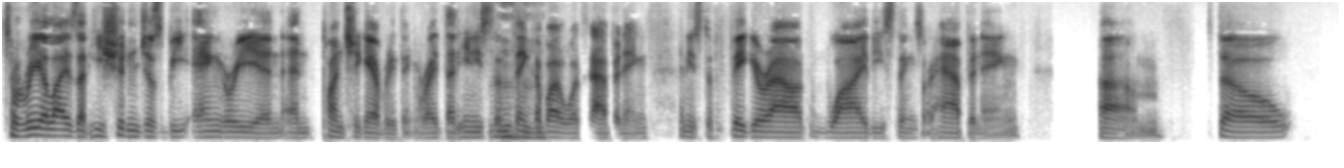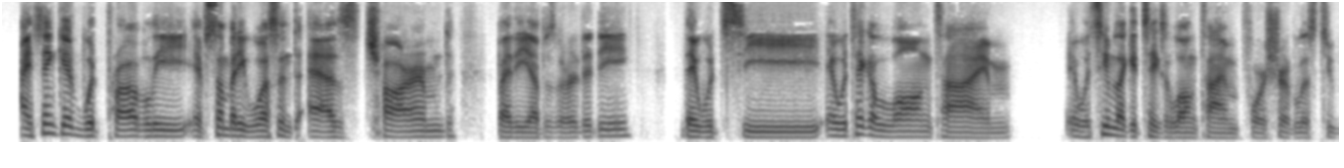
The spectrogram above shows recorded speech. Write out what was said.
to realize that he shouldn't just be angry and, and punching everything right that he needs to think Mhm. about what's happening and needs to figure out why these things are happening um, so I think it would probably, if somebody wasn't as charmed by the absurdity, they would see it would take a long time. It would seem like it takes a long time for Shirtless to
